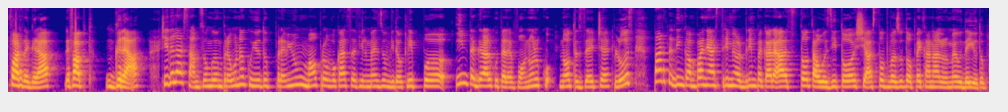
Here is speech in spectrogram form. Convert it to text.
foarte grea, de fapt grea, cei de la Samsung împreună cu YouTube Premium m-au provocat să filmez un videoclip uh, integral cu telefonul, cu Note 10 Plus, parte din campania Stream Your Dream pe care ați tot auzit-o și ați tot văzut-o pe canalul meu de YouTube.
